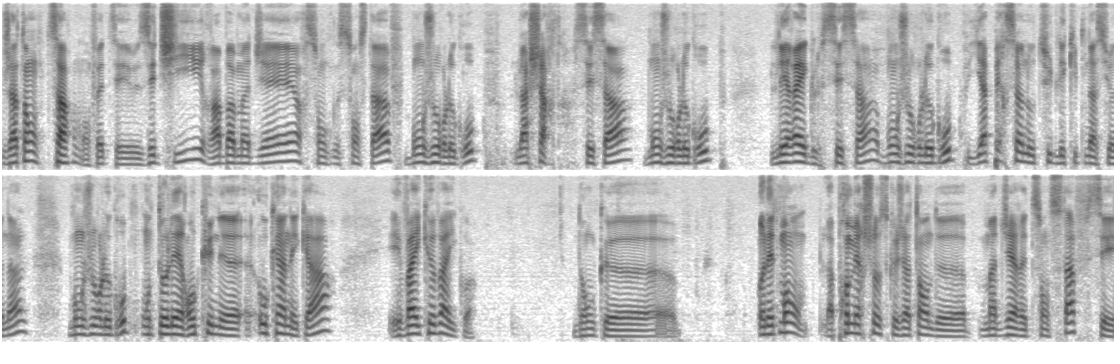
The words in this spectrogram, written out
j'attends ça. En fait, c'est Zetchi, Rabat Madjer, son, staff. Bonjour le groupe. La charte, c'est ça. Bonjour le groupe. Les règles, c'est ça. Bonjour le groupe. Il n'y a personne au-dessus de l'équipe nationale. Bonjour le groupe. On tolère euh, aucun écart. Et vaille que vaille, quoi. Donc, euh, honnêtement, la première chose que j'attends de Madjer et de son staff, c'est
